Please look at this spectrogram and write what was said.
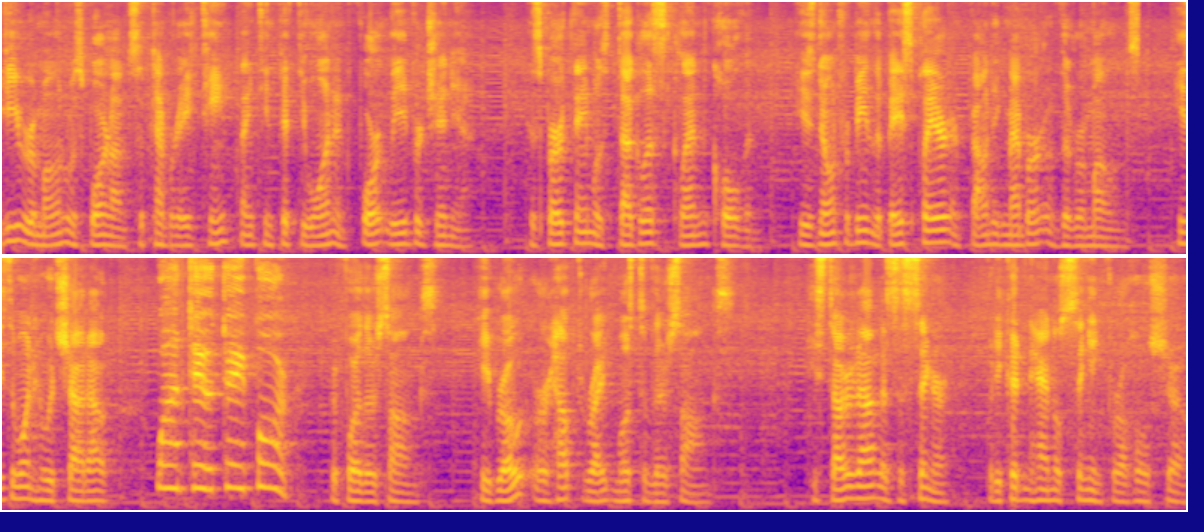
Dee Ramone was born on September 18, 1951 in Fort Lee, Virginia. His birth name was Douglas Glenn Colvin. He is known for being the bass player and founding member of the Ramones. He's the one who would shout out, one, two, three, four, before their songs. He wrote or helped write most of their songs. He started out as a singer, but he couldn't handle singing for a whole show.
